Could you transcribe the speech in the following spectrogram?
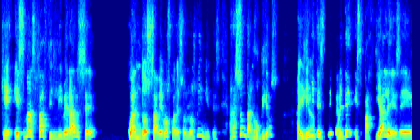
Que es más fácil liberarse cuando sabemos cuáles son los límites. Ahora son tan obvios. Hay límites directamente espaciales, eh,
